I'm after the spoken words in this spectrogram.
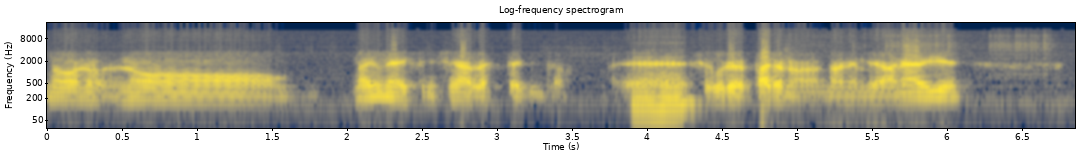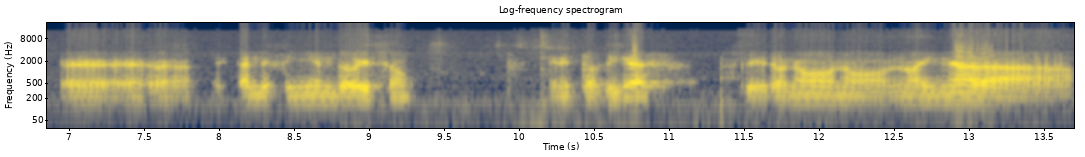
no, no, no, no hay una definición al respecto. Eh, seguro de paro no, no han enviado a nadie eh, están definiendo eso en estos días, pero no, no, no hay nada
